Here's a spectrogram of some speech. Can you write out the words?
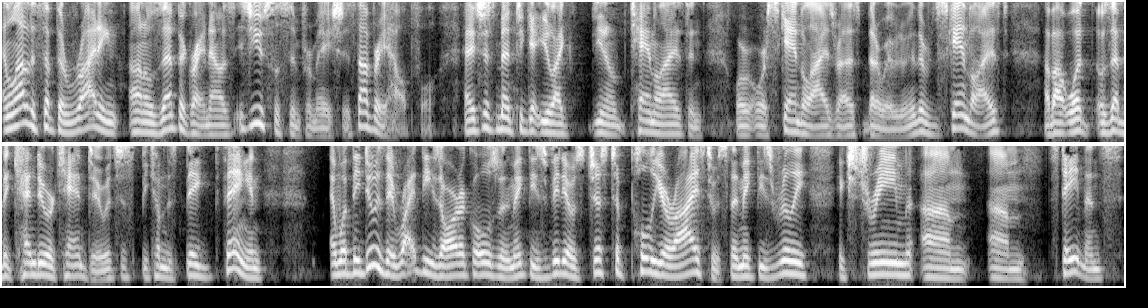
And a lot of the stuff they're writing on Ozempic right now is, is useless information. It's not very helpful. And it's just meant to get you like, you know, tantalized and or, or scandalized, rather, that's a better way of doing it. They're scandalized about what Ozempic can do or can't do. It's just become this big thing. And and what they do is they write these articles or they make these videos just to pull your eyes to it. So they make these really extreme um, um, statements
